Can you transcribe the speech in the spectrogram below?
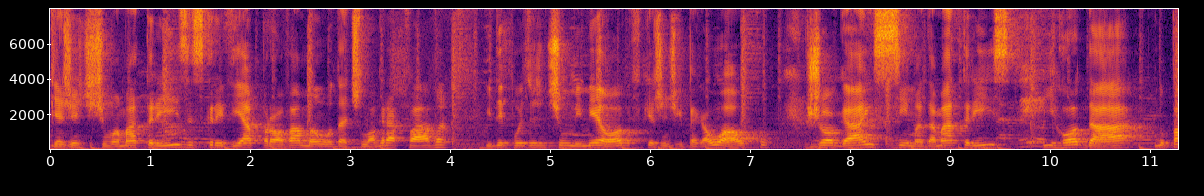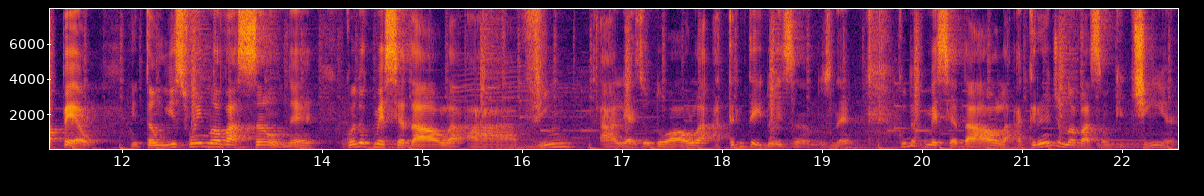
que a gente tinha uma matriz, escrevia a prova à mão ou datilografava, e depois a gente tinha um mimeógrafo que a gente ia pegar o álcool, jogar em cima da matriz e rodar no papel. Então isso foi inovação, né? Quando eu comecei a dar aula há 20, aliás, eu dou aula há 32 anos, né? Quando eu comecei a dar aula, a grande inovação que tinha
